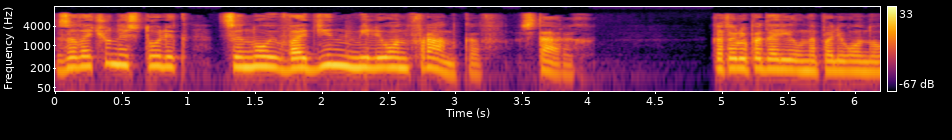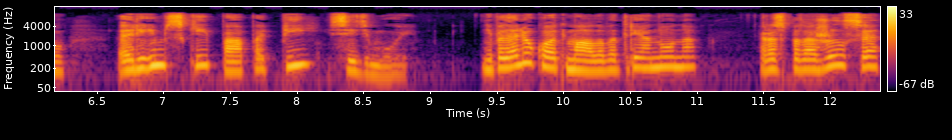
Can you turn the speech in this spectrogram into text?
золоченый столик ценой в один миллион франков старых, который подарил Наполеону римский папа Пий VII. Неподалеку от Малого Трианона расположился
